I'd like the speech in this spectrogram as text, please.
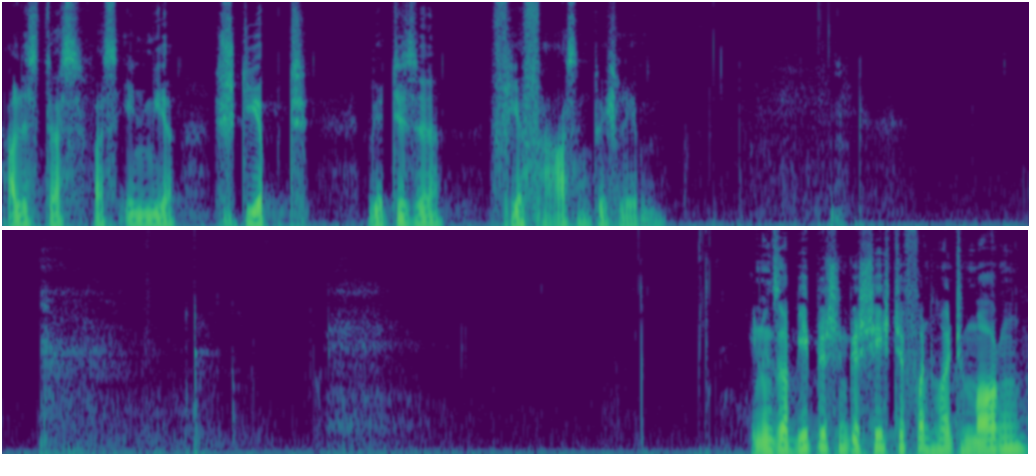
Alles das, was in mir stirbt, wird diese vier Phasen durchleben. In unserer biblischen Geschichte von heute Morgen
